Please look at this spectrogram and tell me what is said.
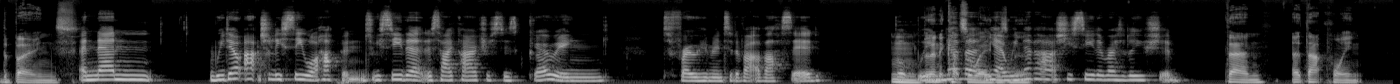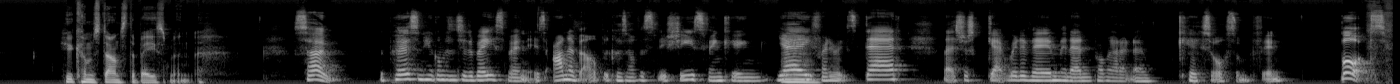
the bones. And then we don't actually see what happens. We see that the psychiatrist is going to throw him into the vat of acid. But, Mm, but we then it never, cuts away, yeah, we it? never actually see the resolution. Then at that point, who comes down to the basement? So the person who comes into the basement is Annabelle because obviously she's thinking, "Yay, Mm-hmm. Frederick's dead. Let's just get rid of him and then probably I don't know, kiss or something." But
